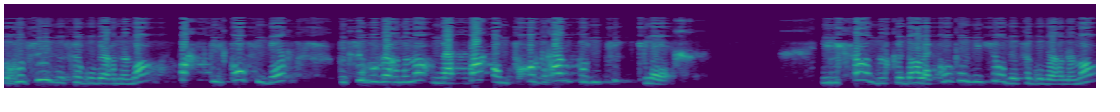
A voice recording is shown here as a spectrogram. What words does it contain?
refuse ce gouvernement parce qu'il considère que ce gouvernement n'a pas un programme politique clair. Il semble que dans la composition de ce gouvernement,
